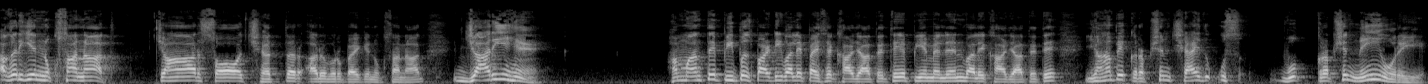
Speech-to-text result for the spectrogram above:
अगर ये नुकसान चार सौ छिहत्तर अरब रुपए के नुकसान जारी हैं हम मानते पीपल्स पार्टी वाले पैसे खा जाते थे पीएमएलएन वाले खा जाते थे यहाँ पे करप्शन शायद उस वो करप्शन नहीं हो रही है।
